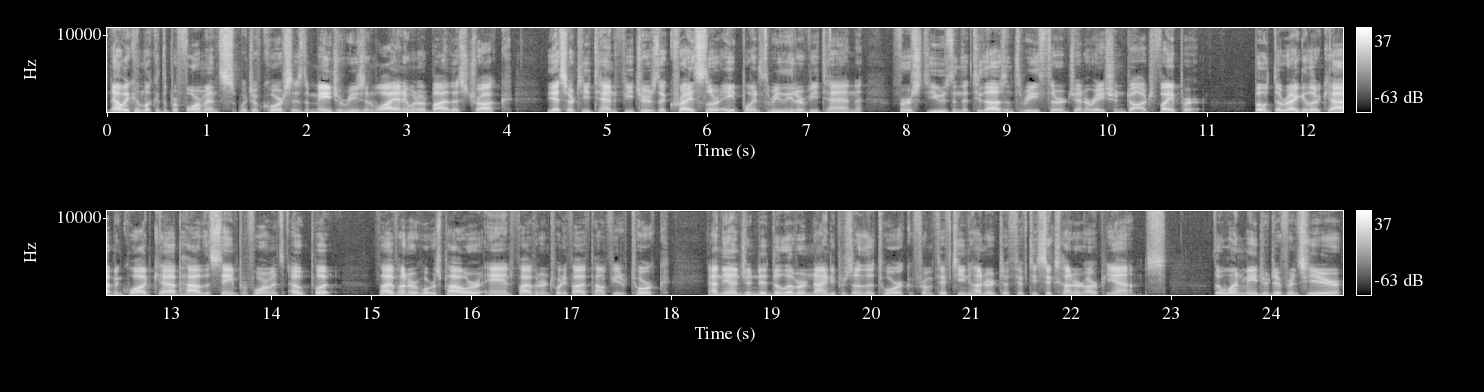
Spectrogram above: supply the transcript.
Now we can look at the performance, which of course is the major reason why anyone would buy this truck. The SRT10 features the Chrysler 8.3 liter V10, first used in the 2003 third generation Dodge Viper. Both the regular cab and quad cab have the same performance output, 500 horsepower and 525 pound-feet of torque, and the engine did deliver 90% of the torque from 1500 to 5600 RPMs. The one major difference here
